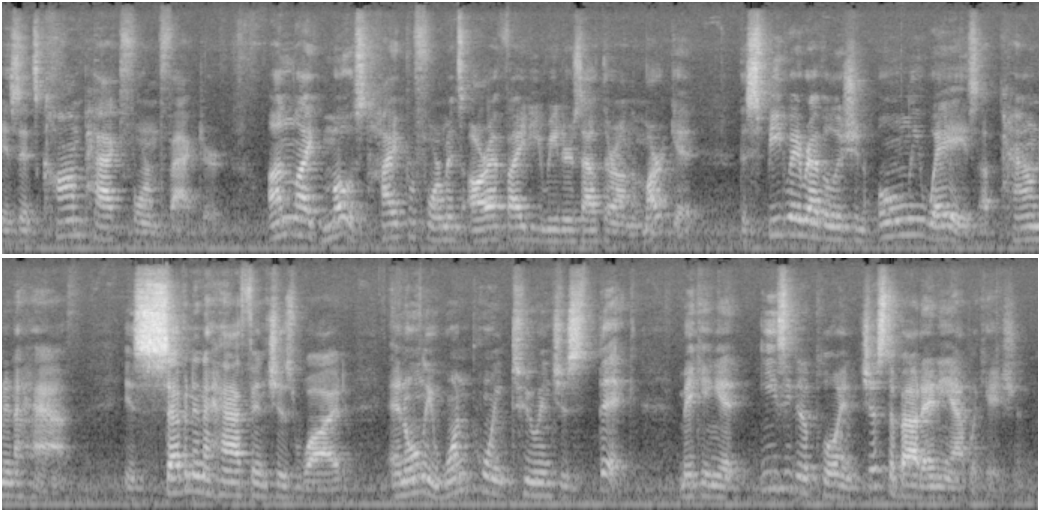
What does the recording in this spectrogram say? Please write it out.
is its compact form factor. Unlike most high performance RFID readers out there on the market, the Speedway Revolution only weighs a pound and a half is seven and a half inches wide and only 1.2 inches thick, making it easy to deploy in just about any application.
